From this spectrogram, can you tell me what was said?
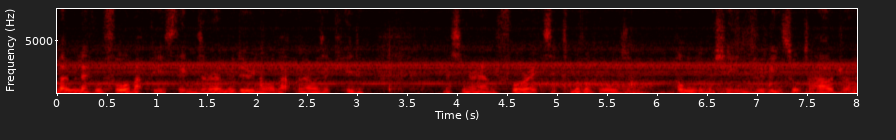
low level format these things. I remember doing all that when I was a kid, messing around with 486 motherboards and older machines with these sorts of hard drives.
